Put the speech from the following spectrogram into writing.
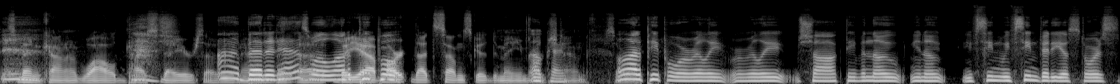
it's been kind of wild past day or so. I you know, bet it but, has. uh, Well, a lot but of yeah, people- Mar- that sounds good to me. March Okay. 10th. A lot of people were really were really shocked, even though you know you've seen we've seen video stores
